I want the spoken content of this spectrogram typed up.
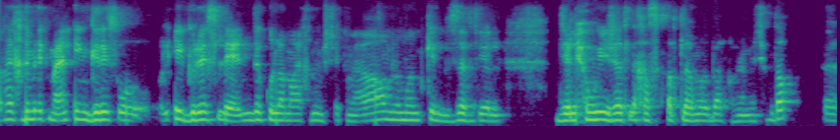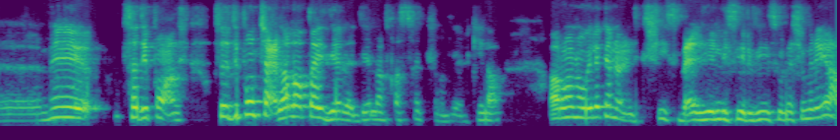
غيخدم لك مع ال ingress وال egress اللي عندك ولا ما يخدمش لك معاهم. المهم كاين بزاف ديال ديال الحويجات اللي خاصك ترد لهم البال قبل ما تبدأ. mais ça dépend ça dépend حتى على la taille ديال ديال ال infrastructure ديالك. الا أرونا الا كانوا عندك شي سبعة ديال les services ولا شي مريا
